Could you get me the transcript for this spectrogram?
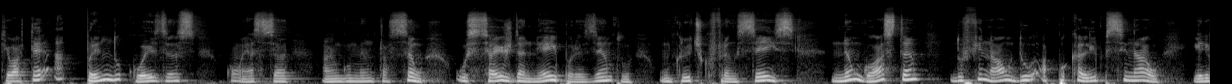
que eu até aprendo coisas com essa argumentação. O Serge Daney, por exemplo, um crítico francês, não gosta do final do Apocalipse Now. Ele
